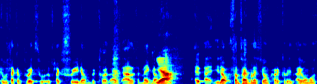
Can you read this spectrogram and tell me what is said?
it was like a breakthrough. It was like freedom because I was out of the makeup. Yeah. I, I, you know, sometimes when I film Hercules, I almost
